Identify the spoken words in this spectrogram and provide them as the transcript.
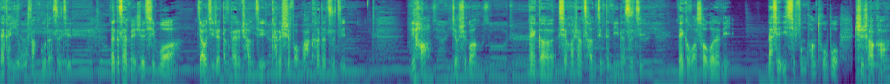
那个义无反顾的自己，那个在每学期末焦急着等待着成绩，看着是否挂科的自己。你好，旧时光。那个喜欢上曾经的你的自己，那个我错过的你，那些一起疯狂徒步、吃烧烤、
